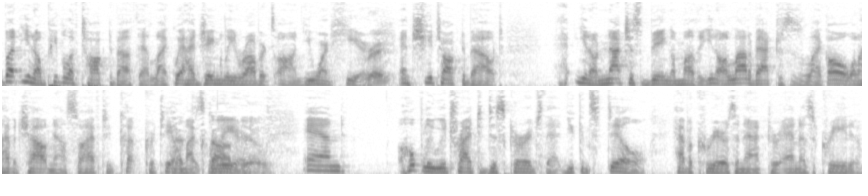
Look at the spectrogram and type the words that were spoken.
But you know, people have talked about that. Like we had Jamie Lee Roberts on. You weren't here, Right. and she talked about, you know, not just being a mother. You know, a lot of actresses are like, "Oh, well, I have a child now, so I have to cut curtail Have my to stop, career." yeah. And hopefully, we try to discourage that. You can still have a career as an actor and as a creative.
